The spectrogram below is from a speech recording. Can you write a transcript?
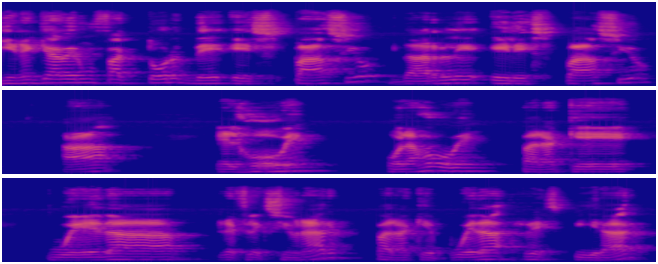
tiene que haber un factor de espacio, darle el espacio a el joven o la joven para que pueda reflexionar, para que pueda respirar.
